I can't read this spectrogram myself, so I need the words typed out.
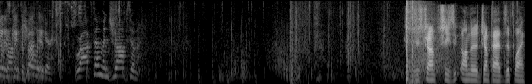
Leaders Took out kicked the the bucket. leader. Rocked him and dropped him. She just jumped. She's on the jump pad zip line.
